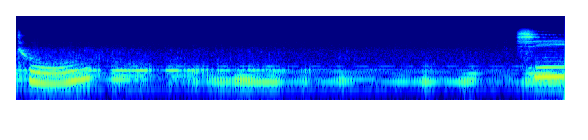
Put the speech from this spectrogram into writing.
吐。吸，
